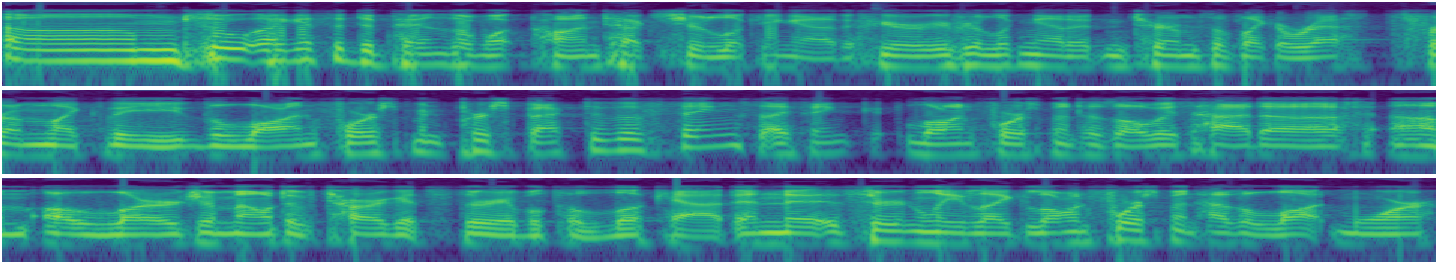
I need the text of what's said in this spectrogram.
Um, so I guess it depends on what context you're looking at. If you're if you're looking at it in terms of like arrests from like the, the law enforcement perspective of things, I think law enforcement has always had a um, a large amount of targets they're able to look at, and uh, certainly like law enforcement has a lot more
